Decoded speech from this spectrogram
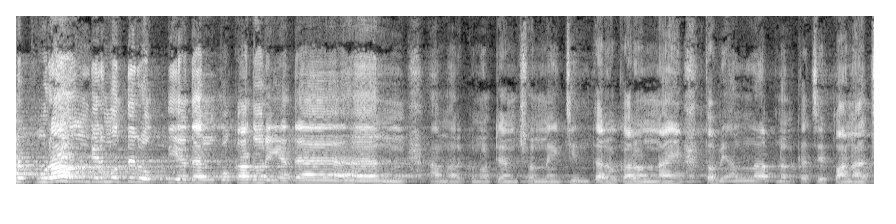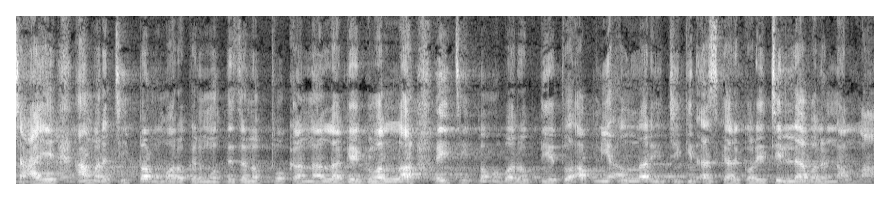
আমার পুরা অঙ্গের মধ্যে রোগ দিয়ে দেন, পোকা ধরিয়ে দেন। আমার কোনো টেনশন নেই, চিন্তারও কারণ নাই। তবে আল্লাহ আপনার কাছে পানা চাই। আমার জিব্বা মোবারকের মধ্যে যেন পোকা না লাগে গো আল্লাহ। এই জিব্বা মোবারক দিয়ে তো আপনি আল্লাহরই জিকির আজকার করে চিল্লা বলেন, আল্লাহ।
